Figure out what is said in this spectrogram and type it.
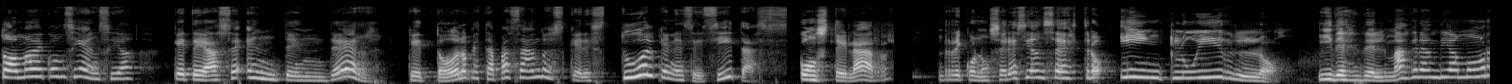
toma de conciencia que te hace entender que todo lo que está pasando es que eres tú el que necesitas constelar, reconocer ese ancestro, incluirlo y desde el más grande amor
